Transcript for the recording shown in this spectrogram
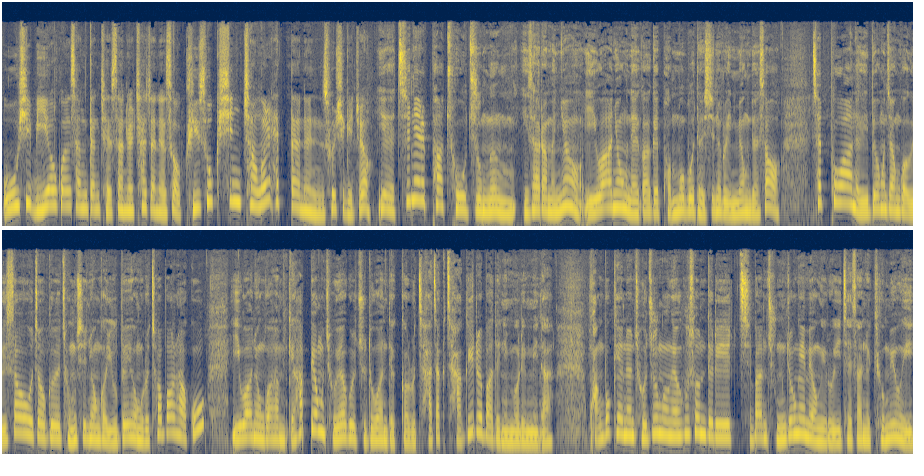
52억 원 상당 재산을 찾아내서 귀속 신청을 했다는 소식이죠. 예, 친일파 조중응 이 사람은요 이완용 내각의 법무부 대신으로 임명돼서 체포한 의병장과 의사오적을 정신형과 유배형으로 처벌하고 이완용과 함께 합병 조약을 주도한 대가로 자작 자귀를 받은 인물입니다. 광복회는 조중응의 후손들이 집안 중종의 명의로 이 재산을 교묘히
